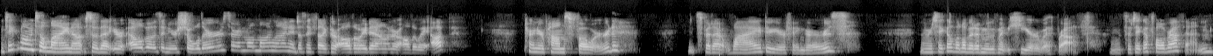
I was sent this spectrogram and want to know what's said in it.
And take a moment to line up so that your elbows and your shoulders are in one long line. It doesn't feel like they're all the way down or all the way up. Turn your palms forward. And spread out wide through your fingers. And then we take a little bit of movement here with breath. so take a full breath in.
